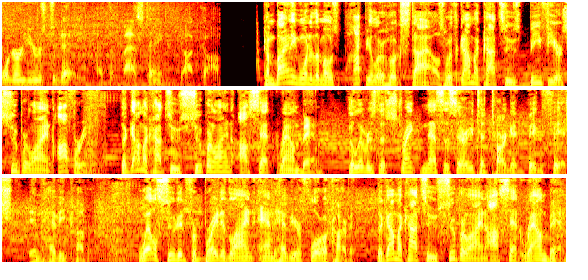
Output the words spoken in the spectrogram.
order yours today at thebasstank.com. Combining one of the most popular hook styles with Gamakatsu's beefier Superline offering, the Gamakatsu Superline Offset Round Bend delivers the strength necessary to target big fish in heavy cover. Well suited for braided line and heavier fluorocarbon, the Gamakatsu Superline Offset Round Bend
